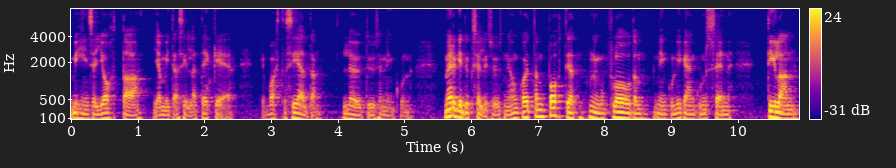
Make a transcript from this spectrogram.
mihin se johtaa ja mitä sillä tekee, niin vasta sieltä löytyy se niin kuin merkityksellisyys. Niin on koittanut pohtia niin kuin flowta niin kuin ikään kuin sen tilan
